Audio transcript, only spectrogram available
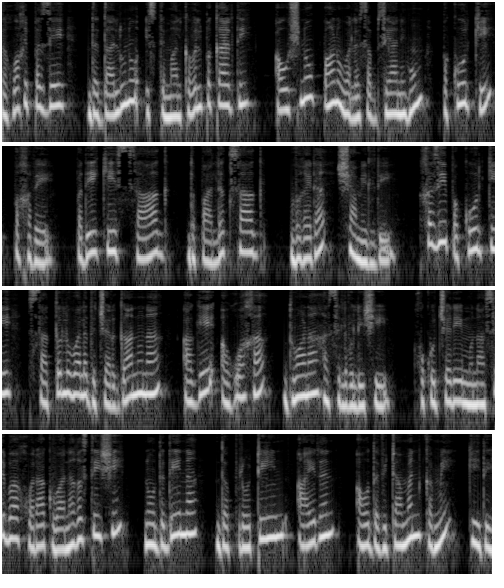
د غوخي په ځای د دالونو استعمال کول پکار دي او شنو پانو ولا سبزيانې هم پکور کې پخوي پدې کې ساګ، د پالک ساګ وغیره شامل دي. ښځې په کور کې ساتلو والا د چرګانو نه هګۍ او غوښه دواړه حاصلولی شي، خو که چېرې مناسبه خوراک وانغستې شي نو د دې نه د پروټین، آیرن او د ویټامن کمې کیدی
